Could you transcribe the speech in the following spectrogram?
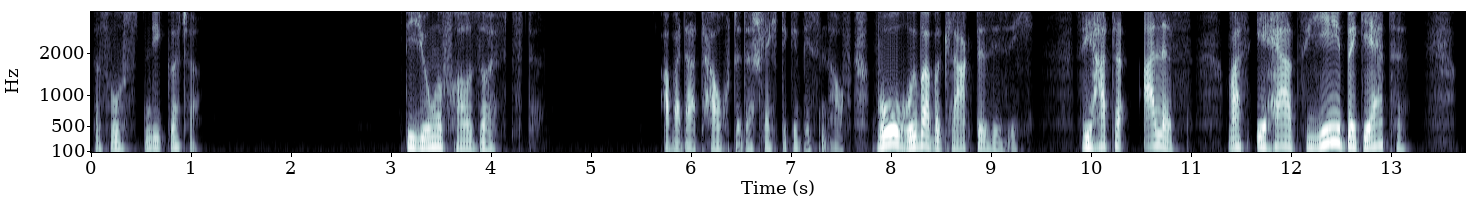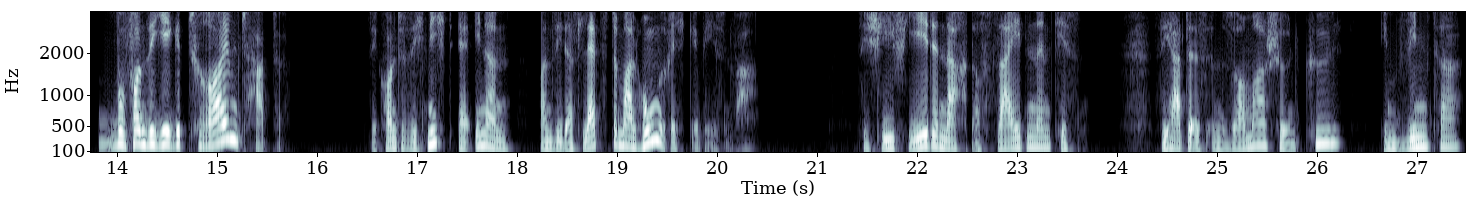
Das wussten die Götter. Die junge Frau seufzte aber da tauchte das schlechte Gewissen auf. Worüber beklagte sie sich? Sie hatte alles, was ihr Herz je begehrte, wovon sie je geträumt hatte. Sie konnte sich nicht erinnern, wann sie das letzte Mal hungrig gewesen war. Sie schlief jede Nacht auf seidenen Kissen. Sie hatte es im Sommer schön kühl, im Winter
